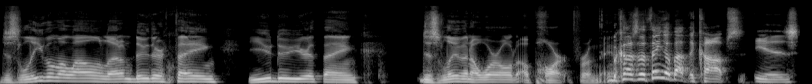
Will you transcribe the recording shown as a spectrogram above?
Just leave them alone. Let them do their thing. You do your thing. Just live in a world apart from them. Because the thing about the cops is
